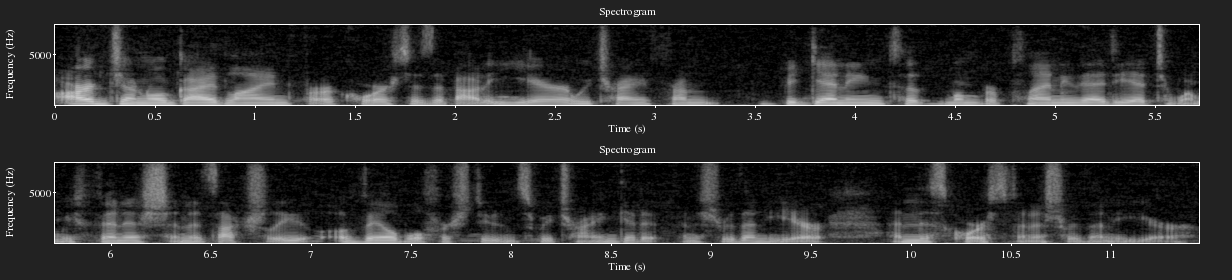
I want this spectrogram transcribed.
our general guideline for a course is about a year. We try from beginning to when we're planning the idea to when we finish and it's actually available for students. We try and get it finished within a year and this course finished within a year.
